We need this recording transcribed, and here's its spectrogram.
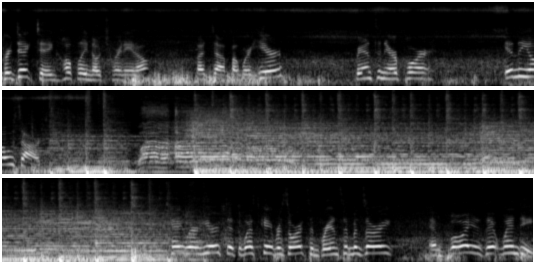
predicting. Hopefully, no tornado. But, uh, but we're here, Branson Airport, in the Ozarks. Okay, we're here at the Westgate Resorts in Branson, Missouri, and boy, is it windy.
